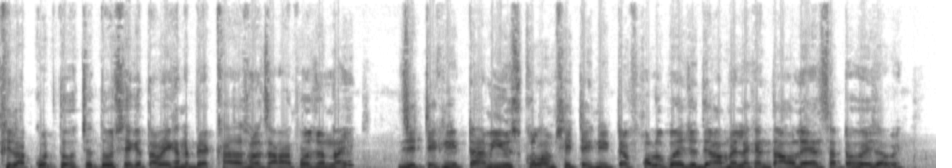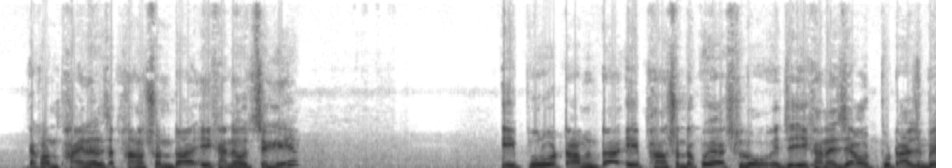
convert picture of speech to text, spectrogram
ফিল আপ করতে হচ্ছে। তো সেক্ষেত্রে আমার এখানে ব্যাখ্যা আসলে জানার প্রয়োজন নাই। যে টেকনিকটা আমি ইউজ করলাম, সেই টেকনিকটা ফলো করে যদি আপনি লেখেন, তাহলে অ্যান্সারটা হয়ে যাবে। এখন ফাইনাল যে ফাংশনটা এখানে হচ্ছে কি এই পুরো টার্মটা এই ফাংশনটা কই আসলো? এই যে এখানে যে আউটপুট আসবে,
